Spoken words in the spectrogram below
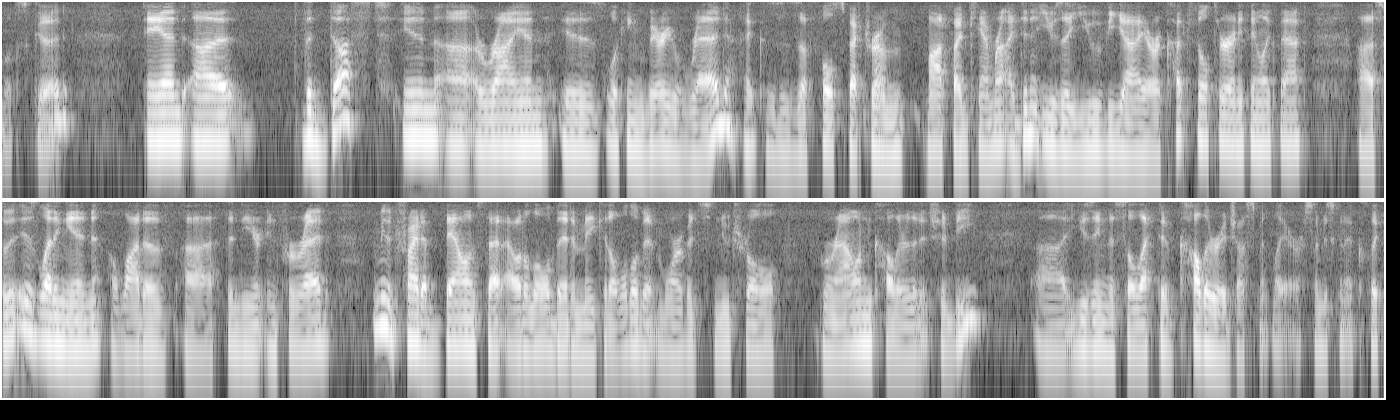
Looks good. And uh, the dust in uh, Orion is looking very red because this is a full spectrum modified camera. I didn't use a UVI or a cut filter or anything like that. Uh, so it is letting in a lot of uh, the near infrared. I'm going to try to balance that out a little bit and make it a little bit more of its neutral brown color that it should be uh, using the selective color adjustment layer. So I'm just going to click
